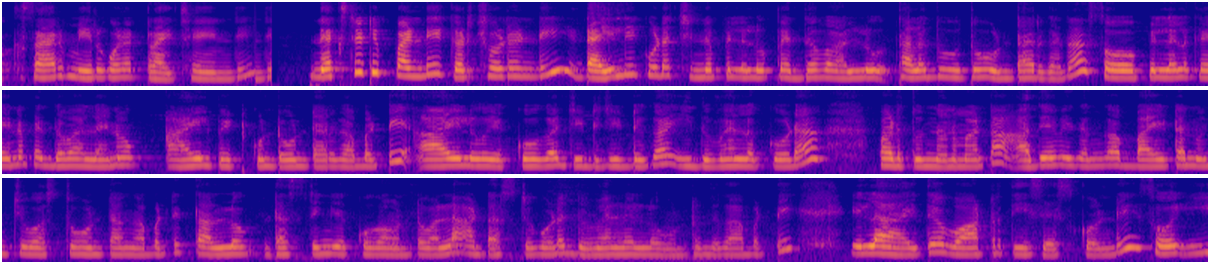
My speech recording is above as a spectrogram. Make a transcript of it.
ఒక్కసారి మీరు కూడా ట్రై చేయండి. నెక్స్ట్ టిప్ అండి ఇక్కడ చూడండి డైలీ కూడా చిన్నపిల్లలు పెద్దవాళ్ళు తల దూతూ ఉంటారు కదా సో పిల్లలకైనా పెద్దవాళ్ళైనా ఆయిల్ పెట్టుకుంటూ ఉంటారు కాబట్టి ఆయిల్ ఎక్కువగా జిడ్డు జిడ్డుగా ఈ దువ్వెళ్ళకు కూడా పడుతుందనమాట అదేవిధంగా బయట నుంచి వస్తూ ఉంటాం కాబట్టి తలలో డస్టింగ్ ఎక్కువగా ఉండటం వల్ల ఆ డస్ట్ కూడా దువ్వెళ్ళల్లో ఉంటుంది కాబట్టి ఇలా అయితే వాటర్ తీసేసుకోండి. సో ఈ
